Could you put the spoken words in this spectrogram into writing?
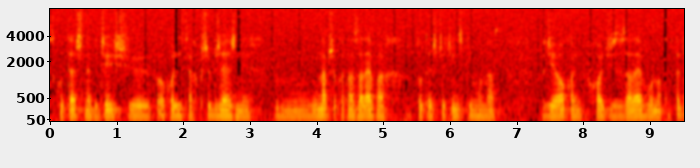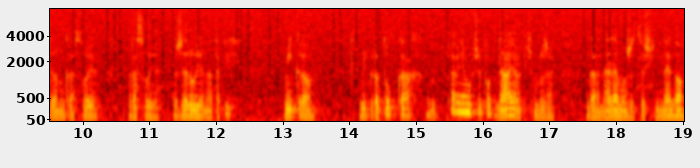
skuteczne gdzieś y, w okolicach przybrzeżnych, mm, na przykład na zalewach, tutaj szczecińskim u nas, gdzie okoń wchodzi z zalewu, no to wtedy on grasuje, grasuje, żeruje na takich mikro, mikrotubkach. Pewnie mu przypominają jakieś może garnele, może coś innego.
